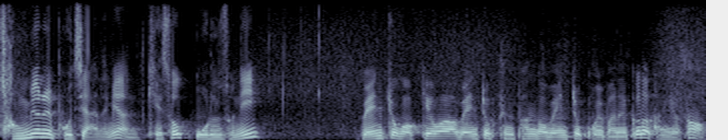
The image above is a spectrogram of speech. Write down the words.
정면을 보지 않으면 계속 오른손이 왼쪽 어깨와 왼쪽 등판과 왼쪽 골반을 끌어당겨서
